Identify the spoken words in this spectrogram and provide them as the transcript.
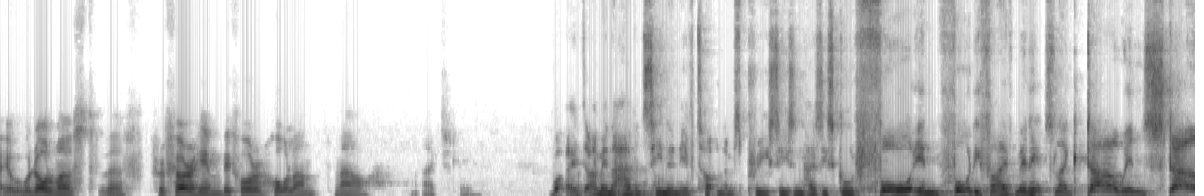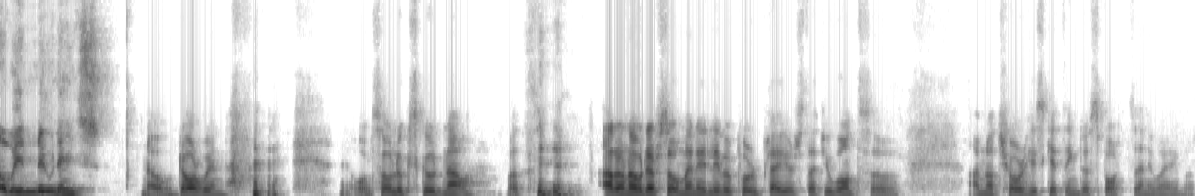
I would almost uh, prefer him before Haaland now. Actually, Well, I, I mean, I haven't seen any of Tottenham's preseason. Has he scored four in 45 minutes like Darwin Starwin Núñez? no, Darwin also looks good now, but. I don't know. There's so many Liverpool players that you want, so I'm not sure he's getting the spot anyway. But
